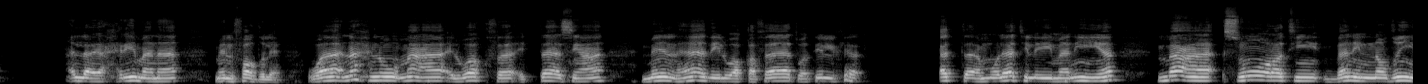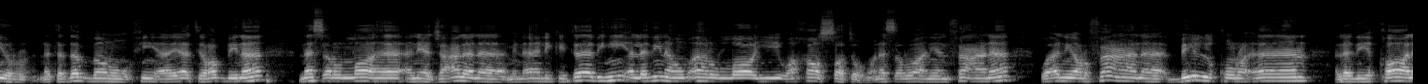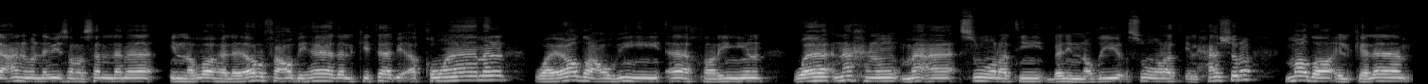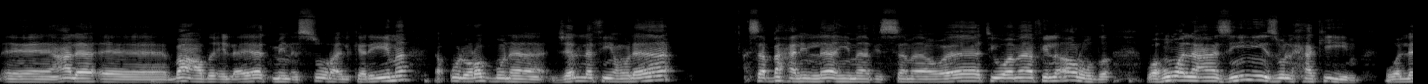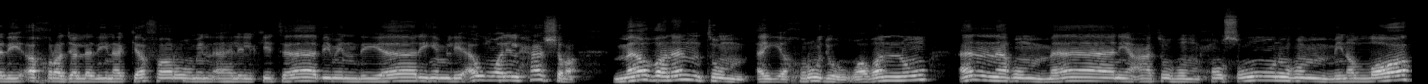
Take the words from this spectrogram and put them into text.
ألا يحرمنا من فضله. ونحن مع الوقفة التاسعة من هذه الوقفات وتلك التأملات الإيمانية مع سورة بني النضير. نتدبر في آيات ربنا نسأل الله أن يجعلنا من أهل كتابه الذين هم أهل الله وخاصته ونسأل الله أن ينفعنا وأن يرفعنا بالقرآن الذي قال عنه النبي صلى الله عليه وسلم إن الله لا يرفع بهذا الكتاب أقواما ويضع به آخرين. ونحن مع سورة بني النضير سورة الحشر. مضى الكلام على بعض الآيات من السورة الكريمة. يقول ربنا جل في علاه سبح لله ما في السماوات وما في الأرض وهو العزيز الحكيم هو الذي أخرج الذين كفروا من أهل الكتاب من ديارهم لأول الحشر. ما ظننتم أن يخرجوا وظنوا أنهم مانعتهم حصونهم من الله.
